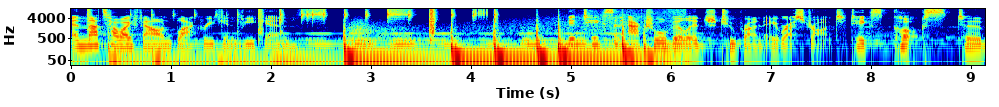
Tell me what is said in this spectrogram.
And that's how I found Black Rican Vegan. It takes an actual village to run a restaurant. It takes cooks to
